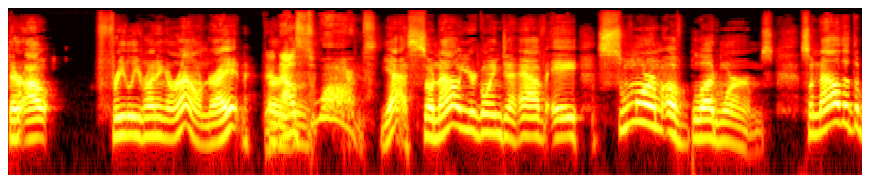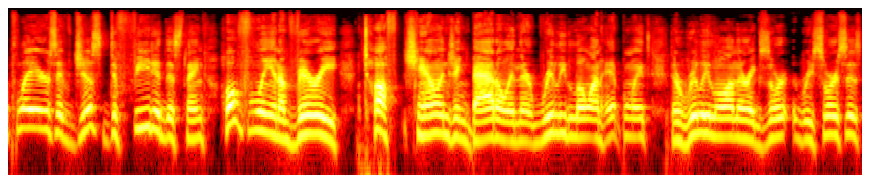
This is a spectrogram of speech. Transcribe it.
They're out freely running around, right? They're Or- now mm. swarms. Yes, so now you're going to have a swarm of bloodworms. So now that the players have just defeated this thing, hopefully in a very tough, challenging battle, and they're really low on hit points, they're really low on their exor- resources,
